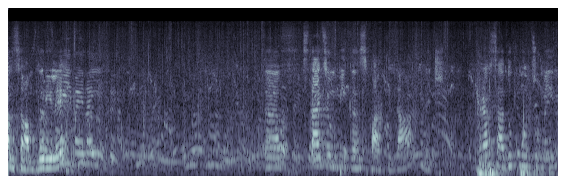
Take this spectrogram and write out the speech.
ansamblurile, uh, stați un pic în spate, da? Deci, vreau să aduc mulțumiri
